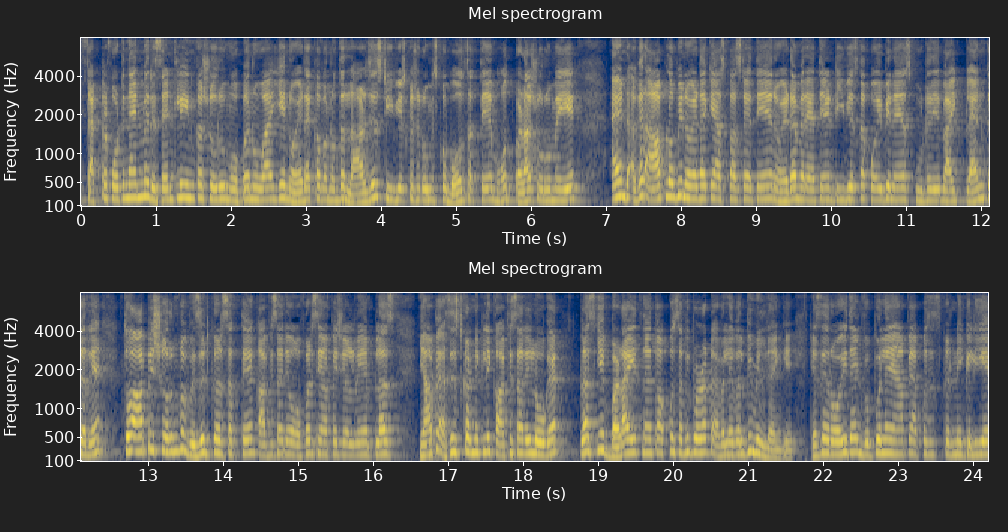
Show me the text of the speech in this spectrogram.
सेक्टर 49 में रिसेंटली इनका शोरूम ओपन हुआ है। ये नोएडा का one of the largest TVS का शोरूम इसको बोल सकते हैं। बहुत बड़ा शोरूम है ये। एंड अगर आप लोग भी नोएडा के आसपास रहते हैं, नोएडा में रहते हैं टीवीएस का कोई भी नया स्कूटर या बाइक प्लान कर रहे हैं तो आप इस शोरूम को विज़िट कर सकते हैं। काफ़ी सारे ऑफर्स यहाँ पे चल रहे हैं प्लस यहाँ पे असिस्ट करने के लिए काफ़ी सारे लोग हैं। प्लस ये बड़ा इतना है तो आपको सभी प्रोडक्ट अवेलेबल भी मिल जाएँगे। जैसे रोहित एंड विपुल है यहाँ पे आपको असिस्ट करने के लिए।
